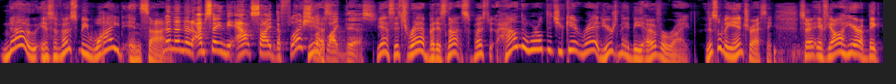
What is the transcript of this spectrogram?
No, it's supposed to be white inside. No, no, no. no. I'm saying the outside, the flesh Yes. looked like this. Yes, it's red, but it's not supposed to. How in the world did you get red? Yours may be overripe. This will be interesting. So if y'all hear a big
